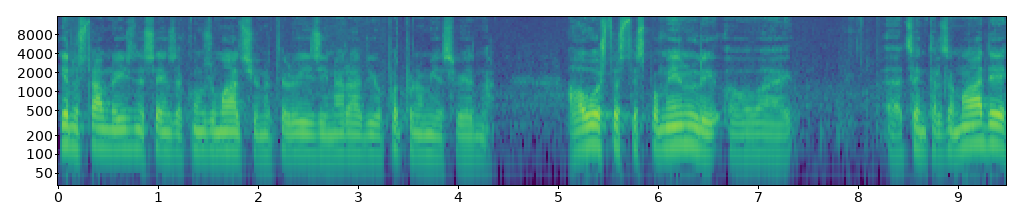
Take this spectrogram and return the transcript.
jednostavno iznesem za konzumaciju na televiziji, na radiju, potpuno mi je svejedno. A ovo što ste spomenuli, ovaj, Centar za mlade,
